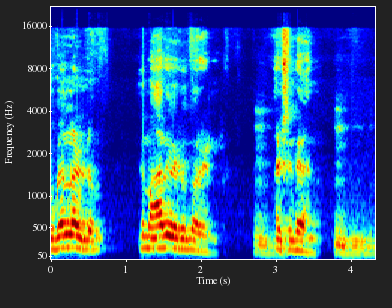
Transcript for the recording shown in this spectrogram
യുഗങ്ങളിലും ഇത് മാറി വരും എന്ന് പറയുന്നുണ്ട്. 嗯，还是那个，嗯，嗯，嗯。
